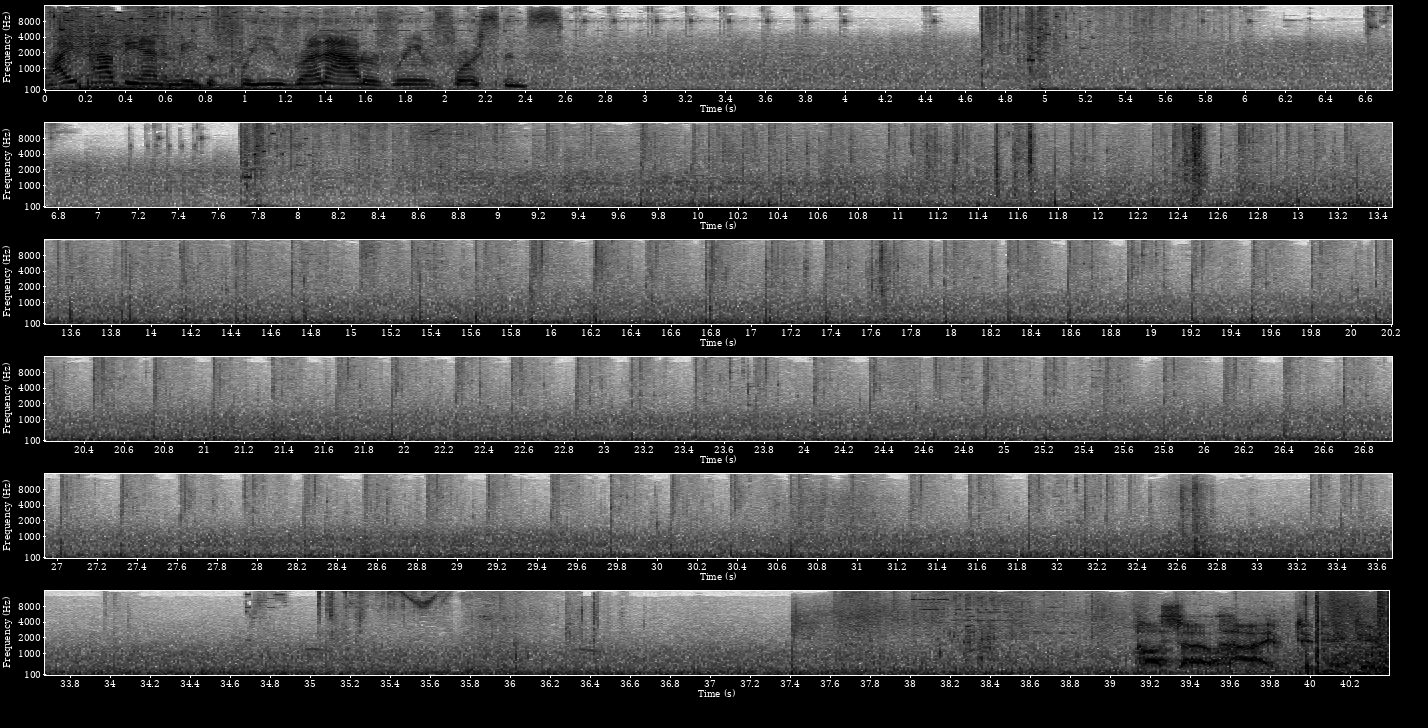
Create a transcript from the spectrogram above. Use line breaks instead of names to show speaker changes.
Wipe out the enemy before you run out of reinforcements.
Hostile hive detected.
